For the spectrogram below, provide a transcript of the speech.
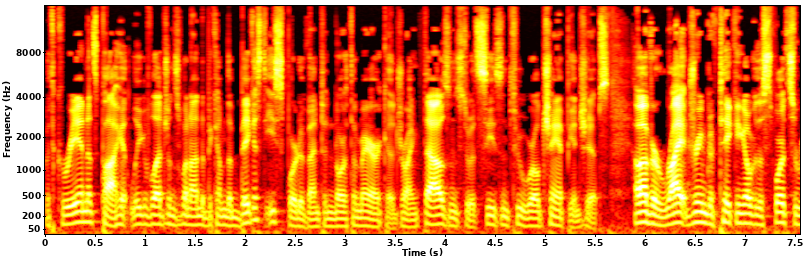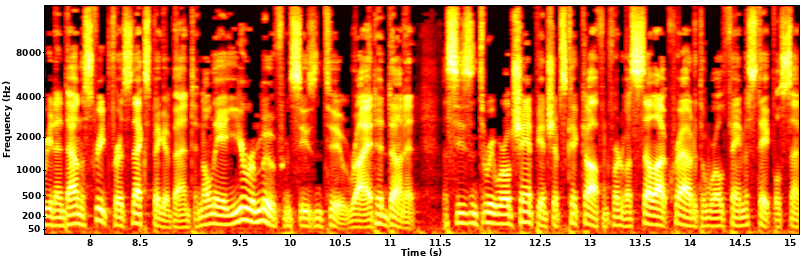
With Korea in its pocket, League of Legends went on to become the biggest esport event in North America, drawing thousands to its Season 2 World Championships. However, Riot dreamed of taking over the sports arena down the street for its next big event, and only a year removed from Season 2, Riot had done it. The Season 3 World Championships kicked off in front of a sellout crowd at the world-famous Staples Center.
